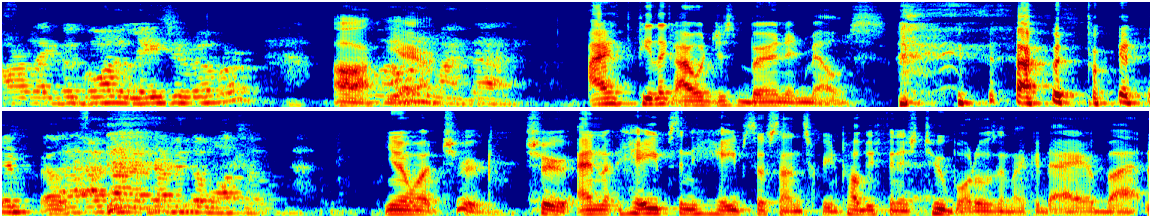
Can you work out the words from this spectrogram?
or like go on a lazy river. oh Oh, I yeah. wouldn't mind that. I feel like I would just burn and melt. I would burn and melt. long as I'm in the water. You know what? True, true. And heaps and heaps of sunscreen. Probably finished two bottles in like a day. But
